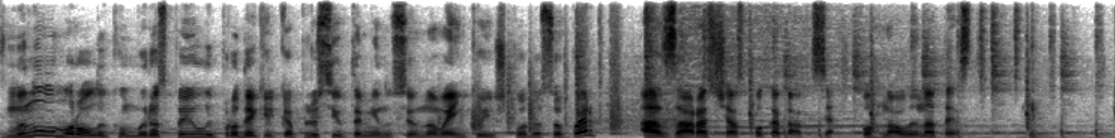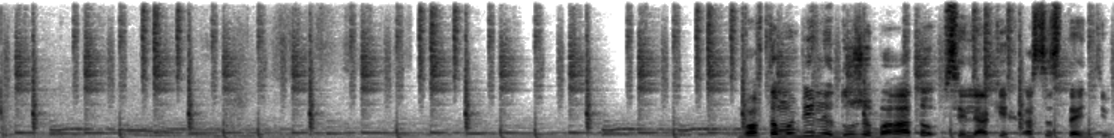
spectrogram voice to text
В минулому ролику ми розповіли про декілька плюсів та мінусів новенької шкода Superb, а зараз час покататися. Погнали на тест. В автомобілі дуже багато всіляких асистентів.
